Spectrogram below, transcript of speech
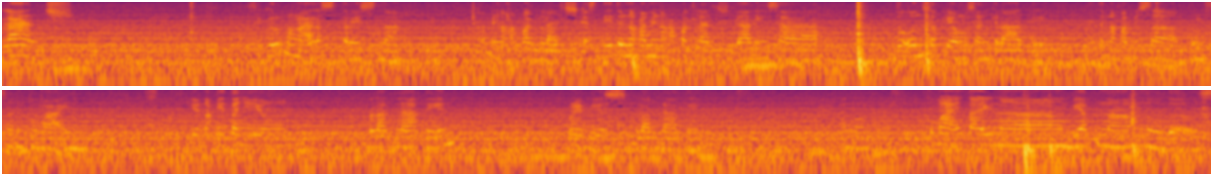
lunch siguro mga alas 3 na kami nakapag-lunch. Kasi dito na kami nakapag-lunch galing sa doon sa Pyeongsan Krate. Dito na kami sa Ulsan kumain. Yun, nakita niyo yung vlog natin. Previous vlog natin. Ano, kumain tayo ng Vietnam noodles.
